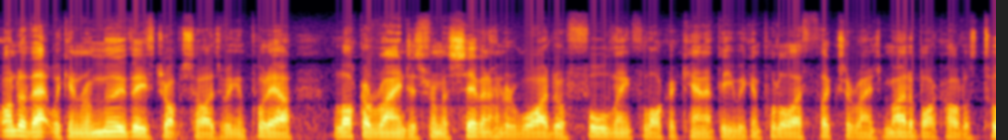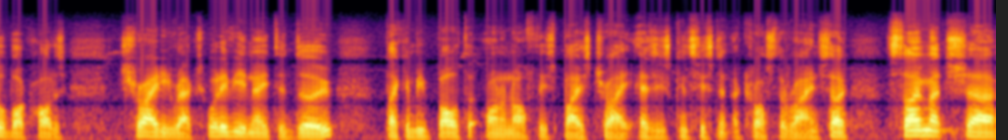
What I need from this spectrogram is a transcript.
Onto that, we can remove these drop sides. We can put our locker ranges from a 700 wide to a full length locker canopy. We can put all our flexor range, motorbike holders, toolbox holders, tradie racks, whatever you need to do, they can be bolted on and off this base tray as is consistent across the range. So, so much uh,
